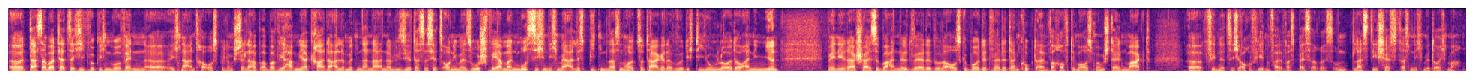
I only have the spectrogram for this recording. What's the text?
Äh, das aber tatsächlich wirklich nur, wenn äh, ich eine andere Ausbildungsstelle habe. Aber wir haben ja gerade alle miteinander analysiert, das ist jetzt auch nicht mehr so schwer. Man muss sich nicht mehr alles bieten lassen heutzutage. Da würde ich die jungen Leute auch animieren. Wenn ihr da scheiße behandelt werdet oder ausgebeutet werdet, dann guckt einfach auf dem Ausbildungsstellenmarkt. Äh, findet sich auch auf jeden Fall was Besseres. Und lasst die Chefs das nicht mit euch machen.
